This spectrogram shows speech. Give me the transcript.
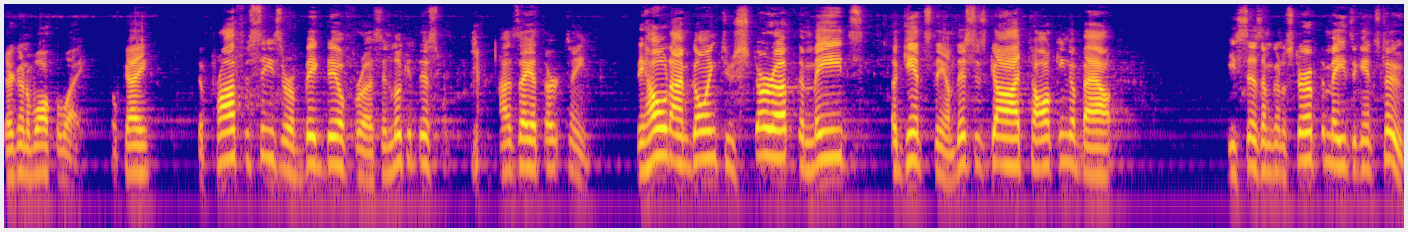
They're going to walk away, okay? The prophecies are a big deal for us. And look at this one Isaiah 13. Behold, I'm going to stir up the Medes against them. This is God talking about, he says, I'm going to stir up the Medes against who?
